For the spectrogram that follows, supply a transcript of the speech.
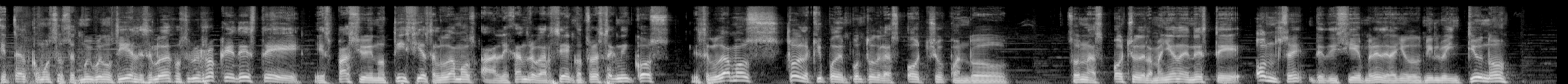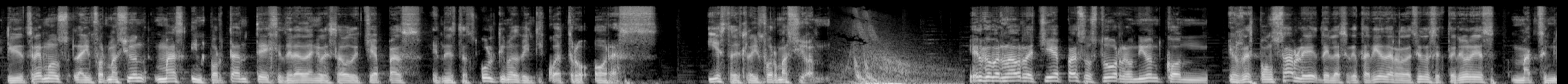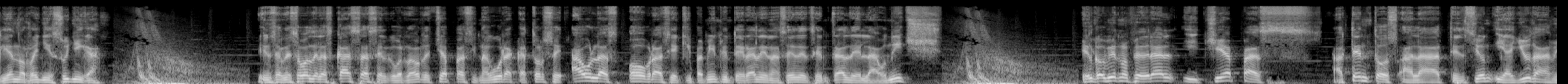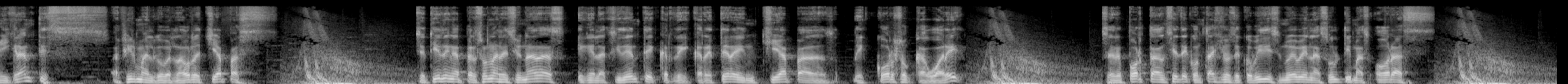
¿Qué tal? ¿Cómo está usted? Muy buenos días. Le saluda José Luis Roque de este espacio de noticias. Saludamos a Alejandro García en controles técnicos. Le saludamos todo el equipo de en punto de las 8 cuando son las 8 de la mañana en este 11 de diciembre del año 2021. Y le traemos la información más importante generada en el estado de Chiapas en estas últimas 24 horas. Y esta es la información. El gobernador de Chiapas sostuvo reunión con el responsable de la Secretaría de Relaciones Exteriores, Maximiliano Reyes Zúñiga. En San Cristóbal de las Casas, el gobernador de Chiapas inaugura 14 aulas, obras y equipamiento integral en la sede central de la UNICH. El gobierno federal y Chiapas atentos a la atención y ayuda a migrantes, afirma el gobernador de Chiapas. Se tienen a personas lesionadas en el accidente de carretera en Chiapas de Corzo Caguaré. Se reportan siete contagios de COVID-19 en las últimas horas.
